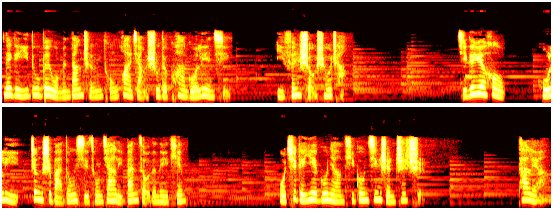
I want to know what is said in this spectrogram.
那个一度被我们当成童话讲述的跨国恋情，以分手收场。几个月后，狐狸正式把东西从家里搬走的那天，我去给叶姑娘提供精神支持。他俩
